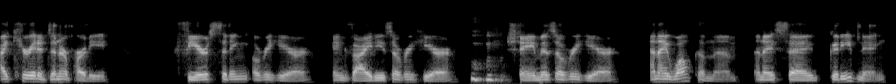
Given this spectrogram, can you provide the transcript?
I curate a dinner party fear sitting over here, anxiety is over here, shame is over here. And I welcome them and I say, Good evening.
